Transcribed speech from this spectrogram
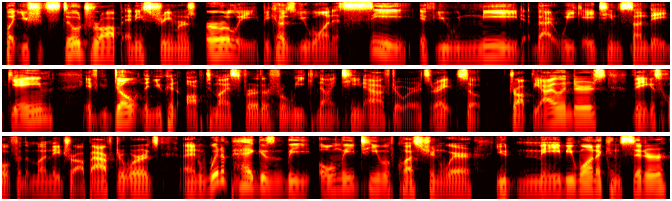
but you should still drop any streamers early because you want to see if you need that week 18 Sunday game. If you don't, then you can optimize further for week 19 afterwards, right? So drop the Islanders, Vegas hold for the Monday drop afterwards, and Winnipeg isn't the only team of question where you'd maybe want to consider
